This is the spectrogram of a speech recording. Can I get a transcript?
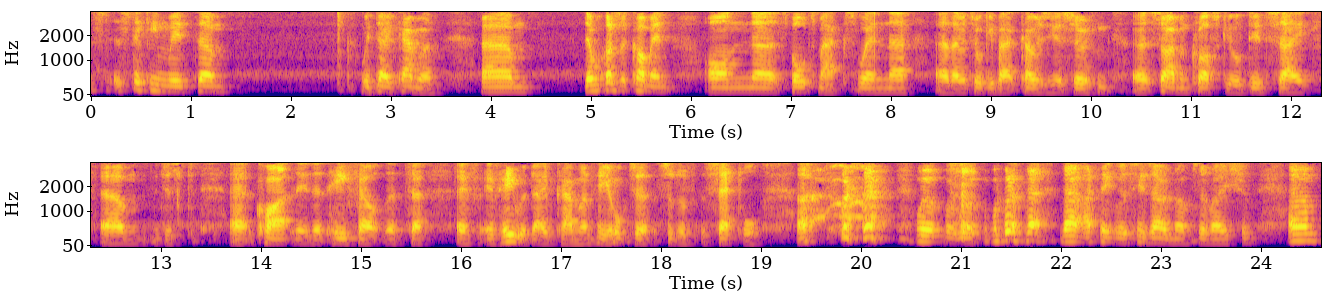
sticking with um, with Dave Cameron. Um, there was a comment on uh, Sportsmax when uh, uh, they were talking about Cozier suing uh, Simon Crosskill. Did say um, just uh, quietly that he felt that uh, if if he were Dave Cameron, he ought to sort of settle. Uh, well, that, that I think was his own observation. Um,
